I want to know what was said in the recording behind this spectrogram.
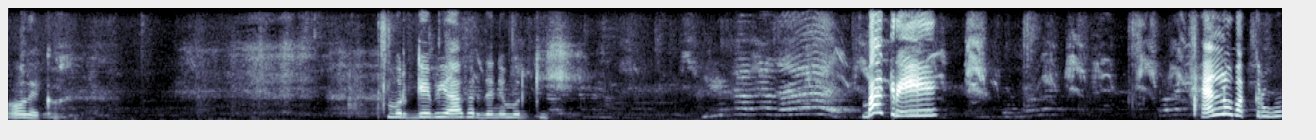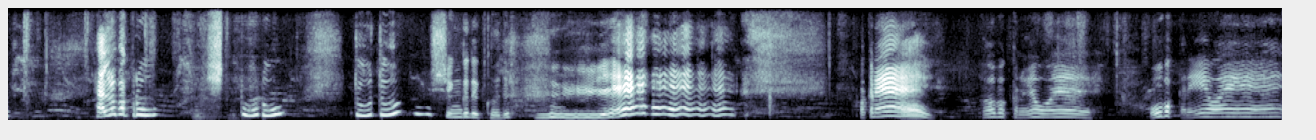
ਉਹ ਦੇਖੋ। ਮੁਰਗੇ ਵੀ ਆ ਫਿਰਦੇ ਨੇ ਮੁਰਗੀ। ਬੱਕਰੇ। ਹੈਲੋ ਬੱਕਰੂ। ਹੈਲੋ ਬੱਕਰੂ। ਸ਼, ਟੂ ਟੂ ਟੂ ਟੂ ਸਿੰਘ ਦੇਖੋ ਇਹਦੇ ਯੇ। ਬੱਕਰੇ। ਓ ਬੱਕਰੇ ਓਏ। ਉਹ ਬੱਕਰੇ ਓਏ।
